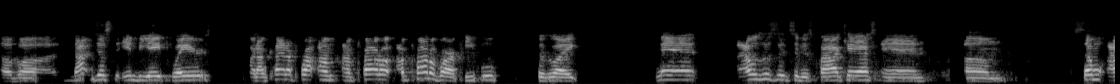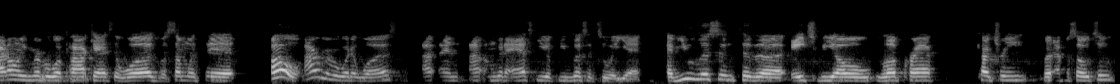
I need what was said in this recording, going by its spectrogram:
of uh not just the NBA players, but I'm kind of proud. I'm, I'm proud of I'm proud of our people because like, man, I was listening to this podcast and um some I don't even remember what podcast it was, but someone said, "Oh, I remember what it was." I, and I- I'm going to ask you if you listened to it yet. Have you listened to the HBO Lovecraft Country for episode two?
